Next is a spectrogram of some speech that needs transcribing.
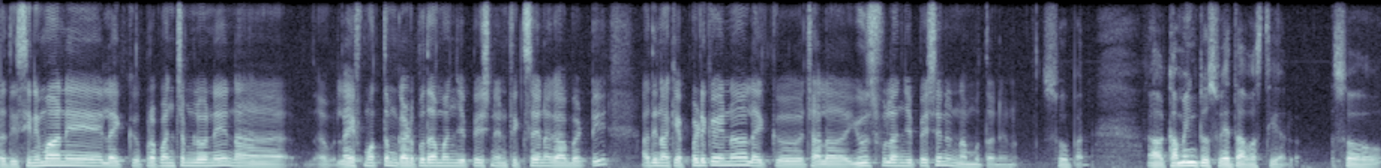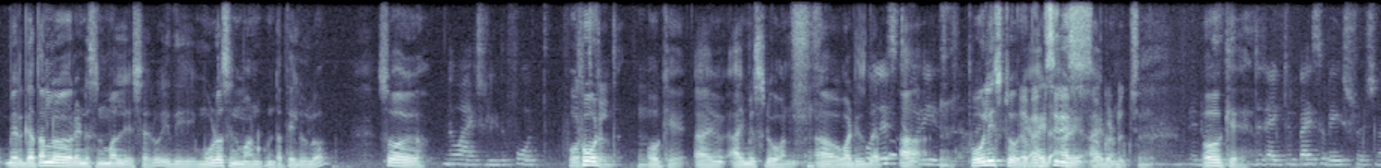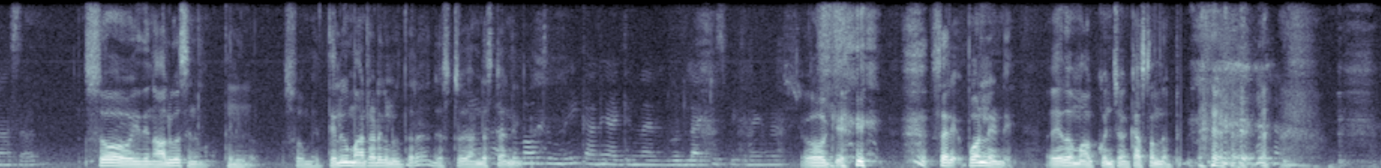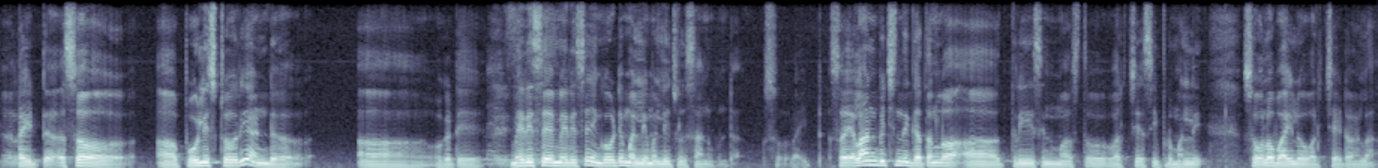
అది సినిమానే లైక్ ప్రపంచంలోనే నా లైఫ్ మొత్తం గడుపుదామని చెప్పేసి నేను ఫిక్స్ అయినా కాబట్టి అది నాకు ఎప్పటికైనా లైక్ చాలా యూస్ఫుల్ అని చెప్పేసి నేను నమ్ముతాను నేను. Super coming to Shweta Avasthi గారు సో మీరు గతంలో రెండు సినిమాలు చేశారు. ఇది మూడో సినిమా అనుకుంటా తెలుగులో. So No, actually, the fourth. Fourth okay I I missed one what is that Police Story is- police story sir. So ఇది నాలుగో సినిమా తెలుగులో. సో మీరు తెలుగు మాట్లాడగలుగుతారా? జస్ట్ అండర్స్టాండింగ్ అర్థమవుతుంది కానీ I can I would like to speak in English okay సరే పోన్లేండి. ఏదో మాకు కొంచెం కష్టం తప్పి. Right so police story and ఒకటి మెరిసే మెరిసే ఇంకొకటి మళ్ళీ మళ్ళీ చూసా అనుకుంటా. So right. సో ఎలా అనిపించింది గతంలో త్రీ సినిమాస్తో వర్క్ చేసి ఇప్పుడు మళ్ళీ సోలో బాయ్లో వర్క్ చేయడం ఎలా?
